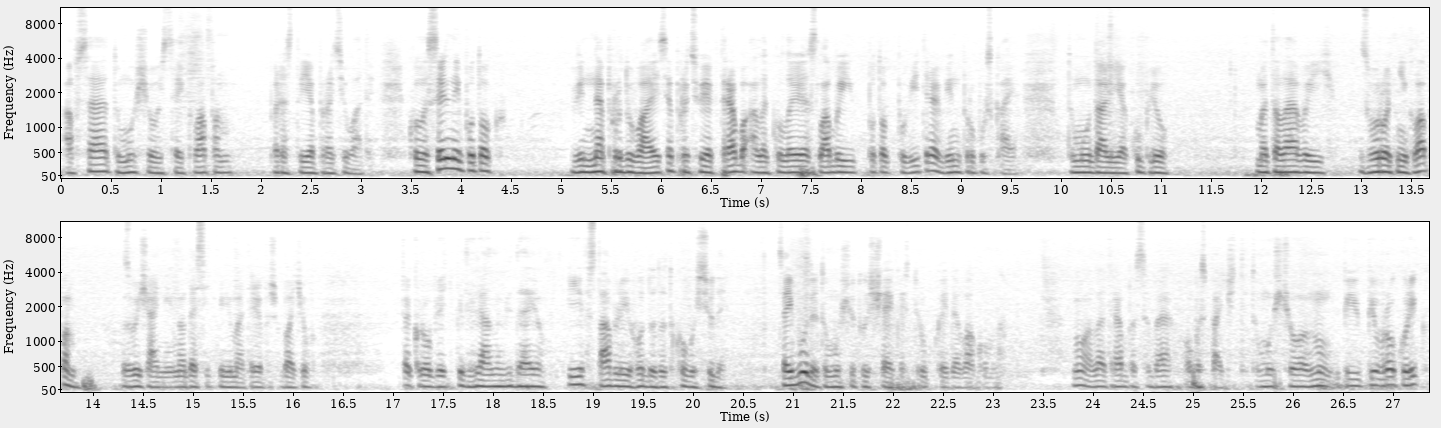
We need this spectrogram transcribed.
А все тому, що ось цей клапан перестає працювати. Коли сильний поток, він не продувається, працює як треба, але коли слабий поток повітря, він пропускає. Тому далі я куплю металевий зворотній клапан, звичайний на 10 мм, я вже бачив, так роблять, підглянув ідею, і вставлю його додатково сюди. Це й буде, тому що тут ще якась трубка йде вакуумна. Ну, але треба себе обезпечити, тому що ну, пів, півроку рік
